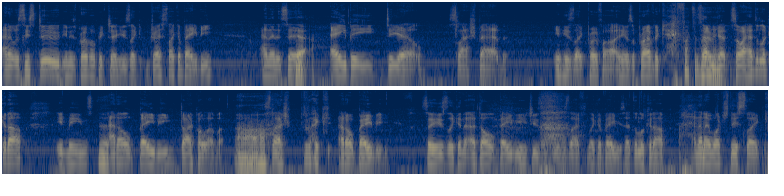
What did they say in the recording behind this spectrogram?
And it was this dude in his profile picture. He was like dressed like a baby, and then it said yeah. ABDL slash Bab in his like profile, and he was a private account. Fuck does that mean? account. So I had to look it up. It means Yeah. adult baby diaper lover Uh, slash like adult baby. So he's like an adult baby who chooses to live his life like a baby. So I had to look it up, and then I watched this like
